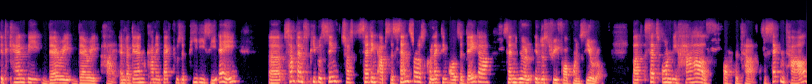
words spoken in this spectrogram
it can be very, very high. And again, coming back to the PDCA, uh, sometimes people think just setting up the sensors, collecting all the data, send you Industry 4.0. But that's only half of the task. The second half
